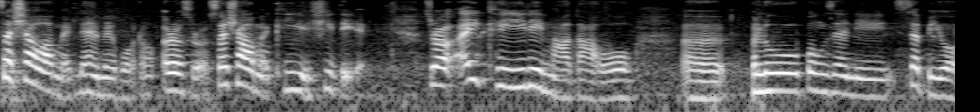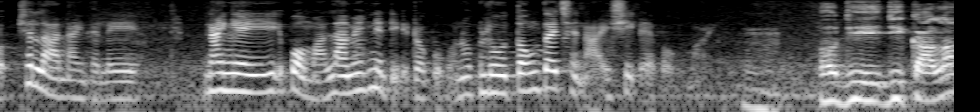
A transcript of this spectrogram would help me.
ဆက်လျှောက်ရမယ်လမ်းပဲပေါ့နော်အဲ့တော့ဆိုတော့ဆက်လျှောက်ရမယ်ခရီးတွေရှိသေးတယ်ဆိုတော့အဲ့ခရီးတွေမှာကတော့အဲဘလို့ပုံစံတွေဆက်ပြီးတော့ဖြစ်လာနိုင်တယ်လဲနိုင်ငံရေးအပေါ်မှာလာမယ့်နှစ်တွေအတွက်ပေါ့နော်ဘလို့သုံးသက်ချင်တာရှိလဲပေါ့မှာဟောဒီဒီကာလာ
